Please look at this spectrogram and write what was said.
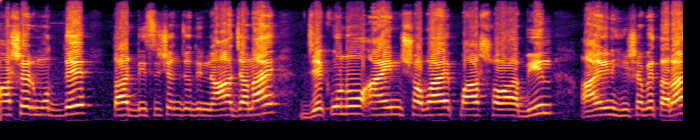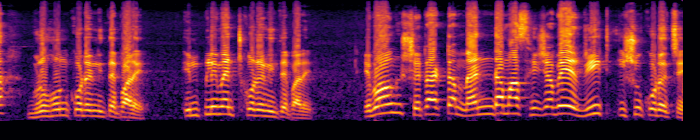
মাসের মধ্যে তার ডিসিশন যদি না জানায় যে কোনো আইন সভায় পাশ হওয়া বিল আইন হিসাবে তারা গ্রহণ করে নিতে পারে ইমপ্লিমেন্ট করে নিতে পারে। এবং সেটা একটা ম্যান্ডামাস হিসাবে রিট ইস্যু করেছে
